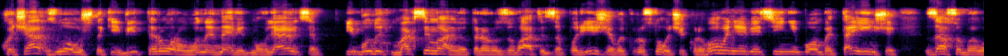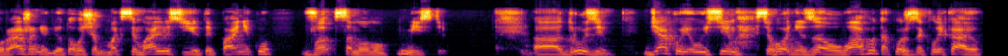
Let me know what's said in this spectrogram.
Хоча знову ж таки від терору вони не відмовляються і будуть максимально тероризувати Запоріжжя, використовуючи кориговані авіаційні бомби та інші засоби ураження для того, щоб максимально сіяти паніку в самому місті. Друзі, дякую усім сьогодні за увагу. Також закликаю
